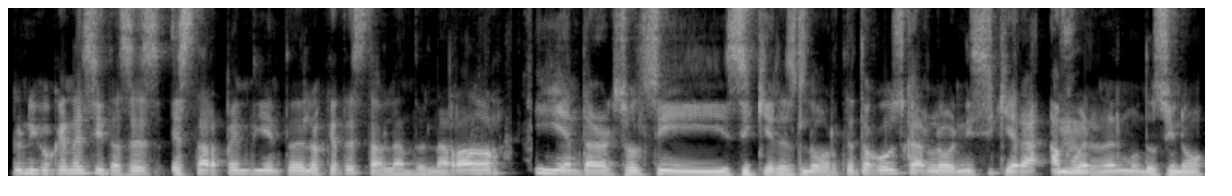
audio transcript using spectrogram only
lo único que necesitas es estar pendiente de lo que te está hablando el narrador. Y en Dark Souls, si, si quieres lore, te toca buscarlo ni siquiera afuera en el mundo, sino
